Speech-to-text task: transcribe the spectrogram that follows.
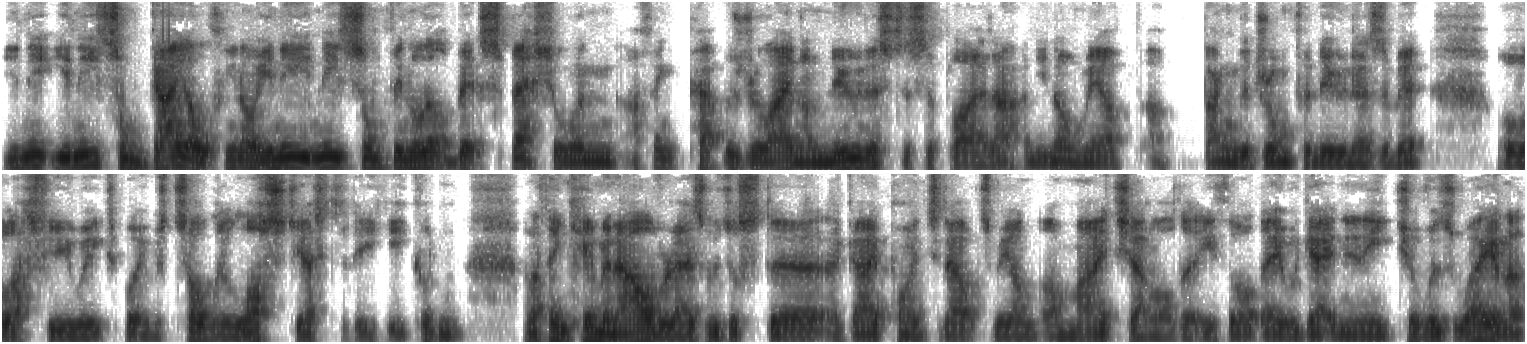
you need you need some guile. You know, you need need something a little bit special. And I think Pep was relying on Nunes to supply that. And you know me, I've, I've banged the drum for Nunes a bit over the last few weeks, but he was totally lost yesterday. He couldn't, and I think him and Alvarez were just uh, a guy pointed out to me on, on my channel that he thought they were getting in each other's way, and I,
